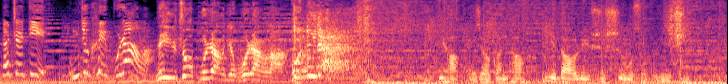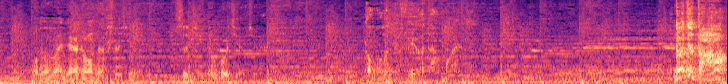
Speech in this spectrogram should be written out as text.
那这地我们就可以不让了。你说不让就不让了，滚出去！你好，我叫关涛，易道律师事务所的律师。我们万家庄的事情自己能够解决，到我就非要打官司，那就打！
